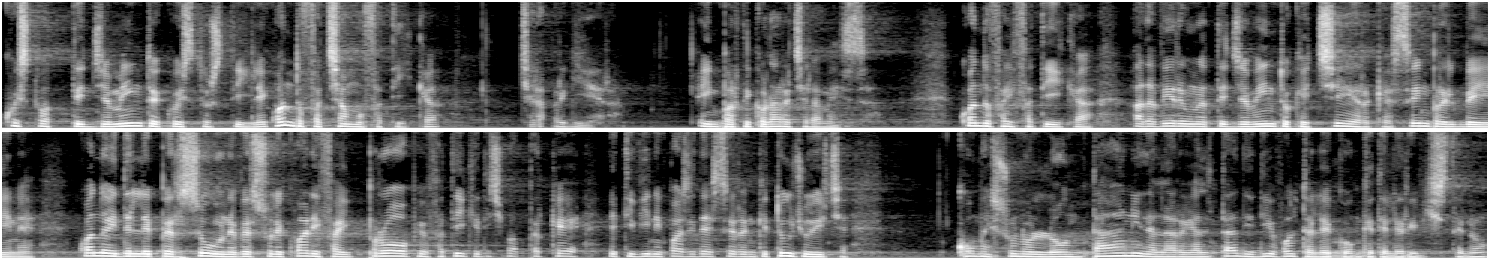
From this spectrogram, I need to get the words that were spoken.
questo atteggiamento e questo stile. Quando facciamo fatica c'è la preghiera e in particolare c'è la messa. Quando fai fatica ad avere un atteggiamento che cerca sempre il bene, quando hai delle persone verso le quali fai proprio fatica e dici ma perché? E ti viene quasi ad essere anche tu giudice, come sono lontani dalla realtà di Dio. A volte leggo anche delle riviste, no?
